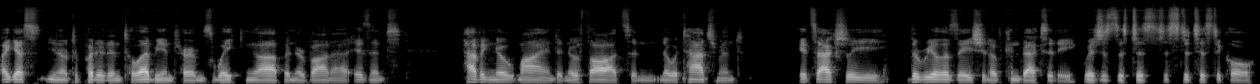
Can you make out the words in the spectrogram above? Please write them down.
I guess you know to put it in Talebian terms, waking up in nirvana isn't having no mind and no thoughts and no attachment. It's actually the realization of convexity, which is just, just a statistical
